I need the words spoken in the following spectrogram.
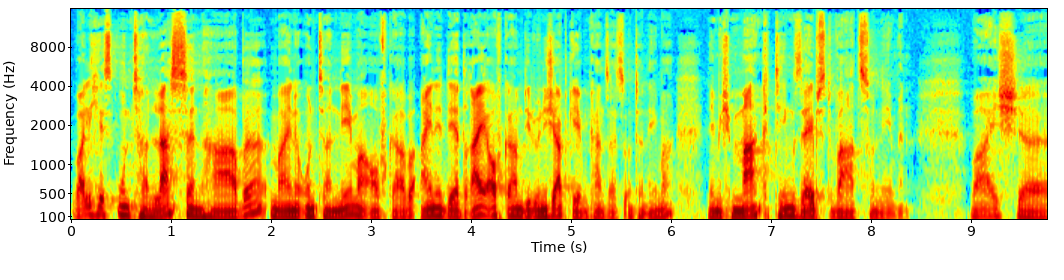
weil ich es unterlassen habe, meine Unternehmeraufgabe, eine der drei Aufgaben, die du nicht abgeben kannst als Unternehmer, nämlich Marketing selbst wahrzunehmen. War ich äh,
